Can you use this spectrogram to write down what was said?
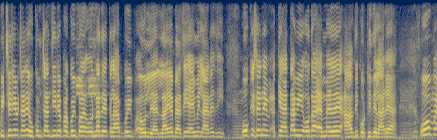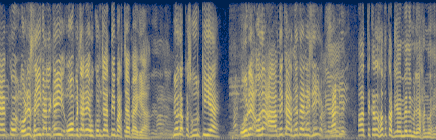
ਪਿੱਛੇ ਜੇ ਵਿਚਾਰੇ ਹੁਕਮਚੰਦ ਜੀ ਨੇ ਪਰ ਕੋਈ ਪ- ਉਹਨਾਂ ਦੇ ਖਿਲਾਫ ਕੋਈ ਉਹ ਲਿਆ- ਲਾਇਆ ਵੈਸੇ ਐਵੇਂ ਹੀ ਲਾ ਰਹੇ ਸੀ ਉਹ ਕਿਸੇ ਨੇ ਕਿਹਾ ਤਾਂ ਵੀ ਉਹ ਤਾਂ ਐਮਐਲਏ ਆਪਦੀ ਕੋਠੀ ਤੇ ਲਾ ਰਿਹਾ ਉਹ ਪੈ- ਕੋ- ਉਹਨੇ ਸਹੀ ਗੱਲ ਕਹੀ ਉਹ ਵਿਚਾਰੇ ਹੁਕਮਚੰਦ ਤੇ ਹੀ ਪਰਚਾ ਪੈ ਗਿਆ। ਵੀ ਉਹਦਾ ਕਸੂਰ ਕੀ ਹੈ? ਉਹਨੇ ਉਹਦਾ ਆਪਦੇ ਘਰ ਦੇ ਤਾਂ ਨਹੀਂ ਸੀ। ਸਾਡੀ ਆ ਤੱਕ ਸਭ ਤੋਂ ਘਟਿਆ ਐਮਐਲਏ ਮਿਲਿਆ ਸਾਨੂੰ ਇਹ।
